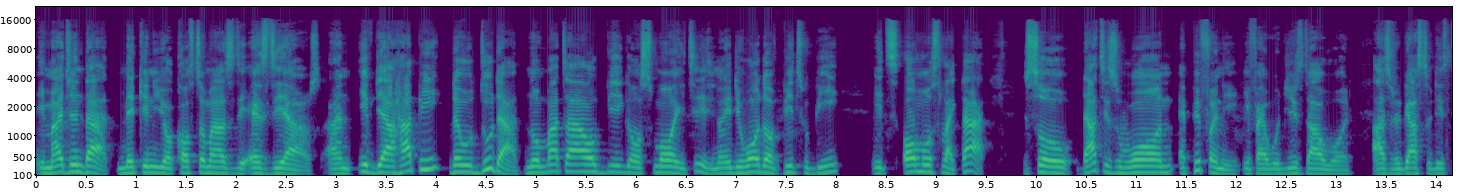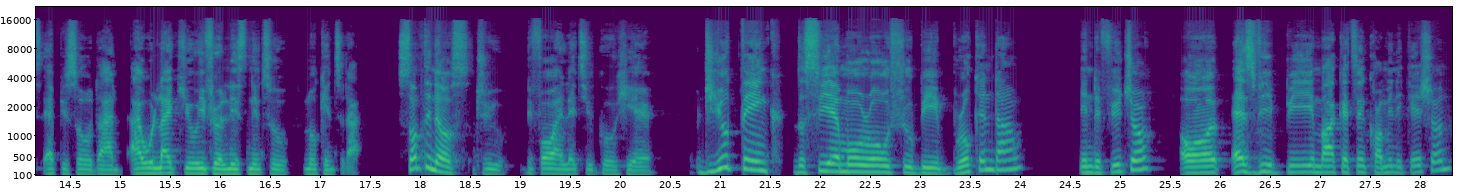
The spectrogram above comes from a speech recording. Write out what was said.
Imagine that, making your customers the SDRs. And if they are happy, they will do that, no matter how big or small it is. You know, in the world of B2B, it's almost like that. So that is one epiphany, if I would use that word, as regards to this episode. And I would like you, if you're listening, to look into that. Something else, Drew, before I let you go here. Do you think the CMO role should be broken down in the future or SVP marketing communication?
